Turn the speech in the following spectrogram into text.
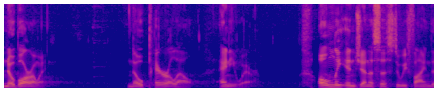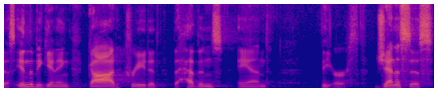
No borrowing, no parallel anywhere. Only in Genesis do we find this. In the beginning, God created the heavens and the earth. Genesis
